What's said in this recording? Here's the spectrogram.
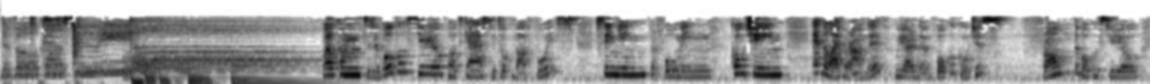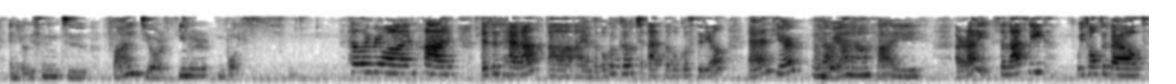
The Vocal Studio. Welcome to the Vocal Studio podcast. We talk about voice, singing, performing, coaching, and the life around it. We are the vocal coaches from the Vocal Studio, and you're listening to Find Your Inner Voice. Hello everyone. Hi. This is Hanna. Uh, I am the vocal coach at the Vocal Studio, and here we I'm have. Bojana. Hi. All right. So last week we talked about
